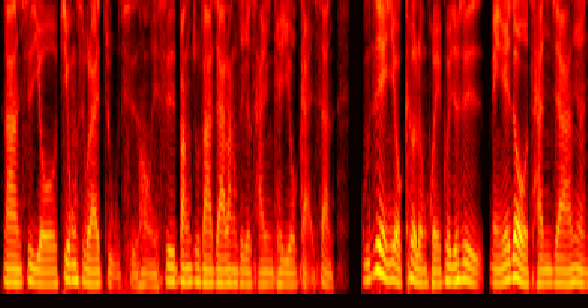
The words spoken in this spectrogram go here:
那是由济公师傅来主持哈，也是帮助大家让这个财运可以有改善。我们之前也有客人回馈，就是每月都有参加，因为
